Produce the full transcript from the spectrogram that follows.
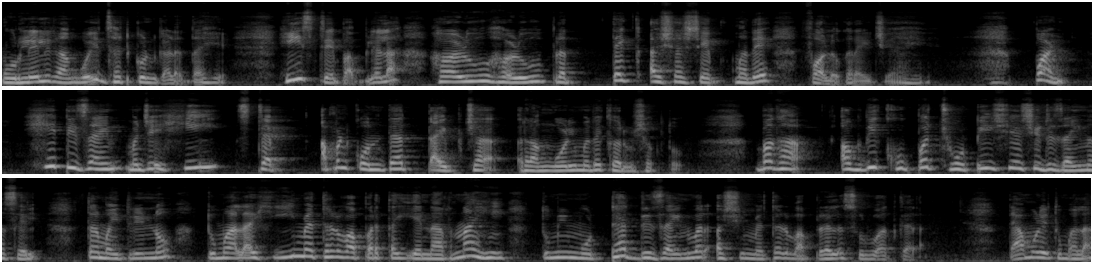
उरलेली रांगोळी झटकून काढत आहे. ही स्टेप आपल्याला हळूहळू प्रत्येक अशा शेपमध्ये फॉलो करायची आहे. पण ही डिझाईन म्हणजे ही स्टेप आपण कोणत्या टाईपच्या रांगोळीमध्ये करू शकतो? बघा अगदी खूपच छोटीशी अशी डिझाईन असेल. तर मैत्रिणींनो तुम्हाला ही मेथड वापरता येणार नाही. तुम्ही मोठ्या डिझाईनवर अशी मेथड वापरायला सुरुवात करा. त्यामुळे तुम्हाला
